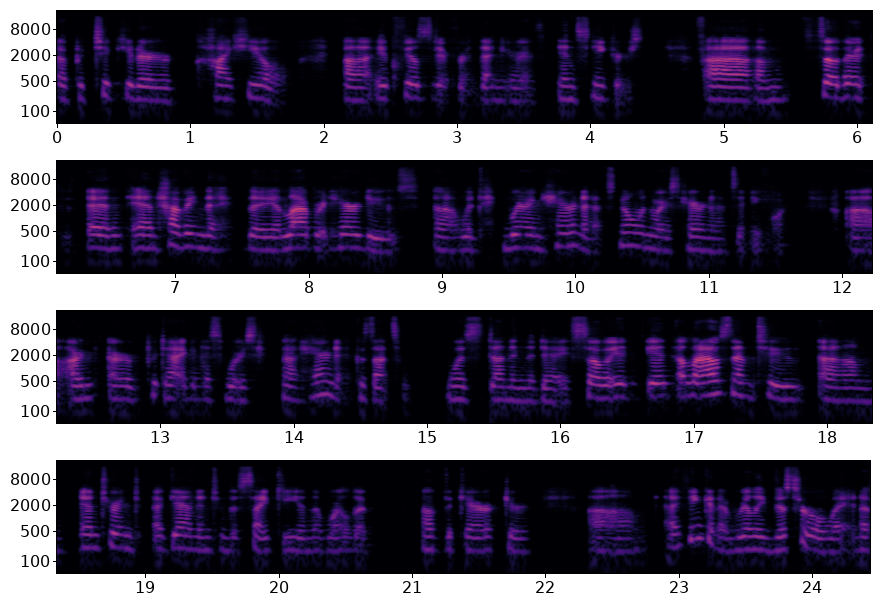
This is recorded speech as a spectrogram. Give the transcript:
a particular high heel, uh, it feels different than you're in sneakers. Um, so there, and, and having the, the elaborate hairdos uh, with wearing hairnets, no one wears hairnets anymore uh, our, our protagonist wears a hairnet because that's was done in the day. So it, it allows them to um, enter in, again into the psyche and the world of, of the character. Um, I think in a really visceral way, in a,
